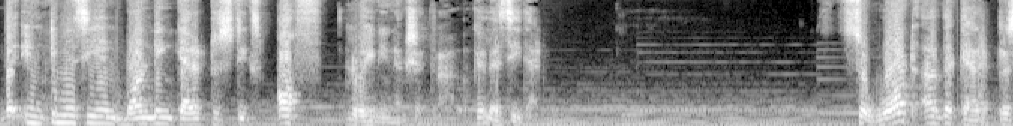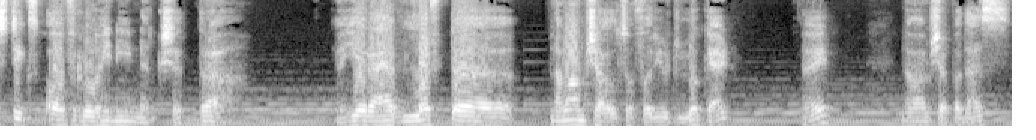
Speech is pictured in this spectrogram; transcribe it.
the intimacy and bonding characteristics of Rohini Nakshatra. Okay, let's see that. So, what are the characteristics of Rohini Nakshatra? Here I have left uh, Navamsha also for you to look at, right? Navamsha Padas.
